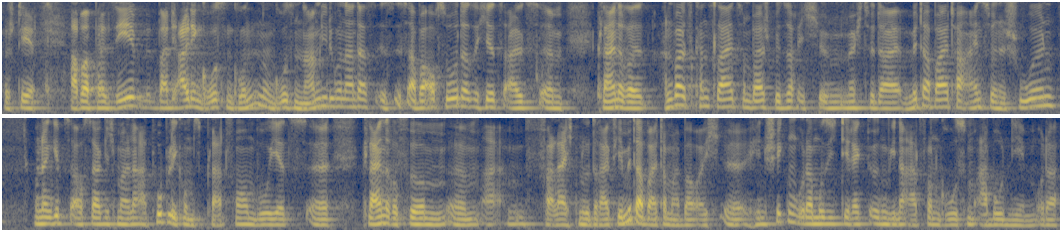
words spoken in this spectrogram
Verstehe. Aber per se, bei all den großen Kunden und großen Namen, die du genannt hast, es ist aber auch so, dass ich jetzt als ähm, kleinere Anwaltskanzlei zum Beispiel sage, ich äh, möchte da Mitarbeiter einzelne schulen und dann gibt es auch, sage ich mal, eine Art Publikumsplattform, wo jetzt äh, kleinere Firmen ähm, äh, vielleicht nur drei, vier Mitarbeiter mal bei euch äh, hinschicken oder muss ich direkt irgendwie eine Art von großem Abo nehmen oder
